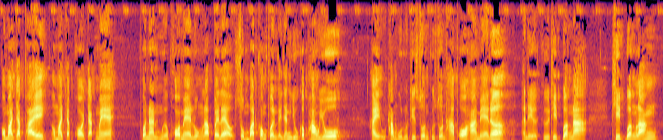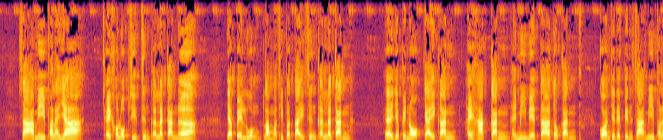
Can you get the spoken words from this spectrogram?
เอามาจากไผ่เอามาจากพ่อจากแม่ เพราะนั่นเมื่อพ่อแม่ล่วงลับไปแล้ว สมบัติของเพลินก็ยังอยู่กับเฮ้าอยู่ ให้ทำบุญอุทิศส่วนกุศลหาพอหาแม่เนอะอันนี้ก็คือทิศเบื้องหน้า ทิศเบื้องหลัง สามีภรรยาให้เคารพศีลซึ่งกันและกันเนอะอย่าไปล่วงล้ำอธิปไตยซึ่งกันและกันอย่าไปนอกใจกัน ให้ฮักกัน ให้มีเมตตาต่อกัน ก่อนจะได้เป็นสามีภรร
